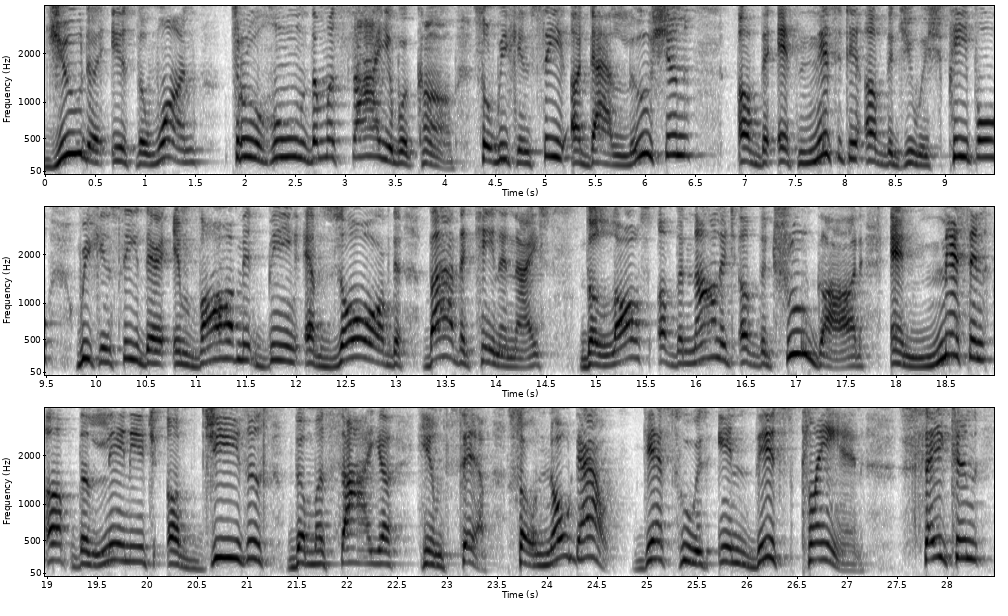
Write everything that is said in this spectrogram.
Judah is the one through whom the Messiah would come. So we can see a dilution of the ethnicity of the Jewish people. We can see their involvement being absorbed by the Canaanites the loss of the knowledge of the true God and messing up the lineage of Jesus, the Messiah himself. So, no doubt, guess who is in this plan? Satan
